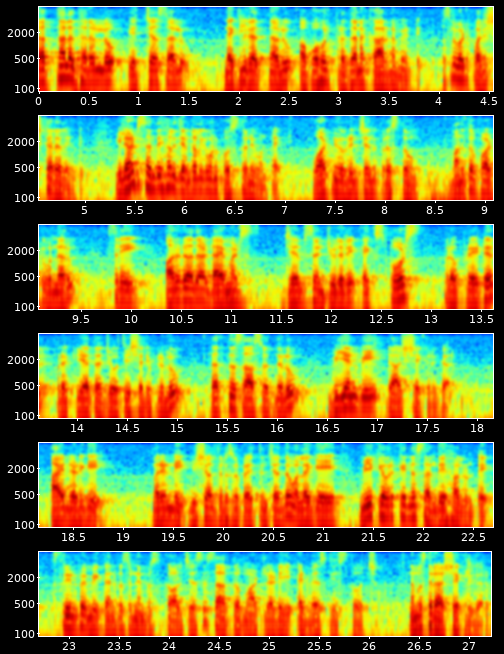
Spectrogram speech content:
రత్నాల ధరల్లో వ్యత్యాసాలు నకిలీ రత్నాలు అపోహలకు ప్రధాన కారణం ఏంటి? అసలు వాటి పరిష్కారాలు ఏంటి? ఇలాంటి సందేహాలు జనరల్గా మనకు వస్తూనే ఉంటాయి. వాటిని వివరించేందుకు ప్రస్తుతం మనతో పాటు ఉన్నారు Sri Anuradha diamonds gems and jewellery exports proprietor ప్రఖ్యాత జ్యోతిష నిపుణులు రత్న శాస్త్రజ్ఞులు బిఎన్వి రాజశేఖర్ గారు. ఆయన అడిగి మరిన్ని విషయాలు తెలుసుకునే ప్రయత్నం చేద్దాం. అలాగే మీకు ఎవరికైనా సందేహాలు ఉంటే స్క్రీన్పై మీకు కనిపిస్తున్న నెంబర్స్ కాల్ చేసి సార్తో మాట్లాడి అడ్వైస్ తీసుకోవచ్చు. నమస్తే రాజశేఖర్ గారు.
